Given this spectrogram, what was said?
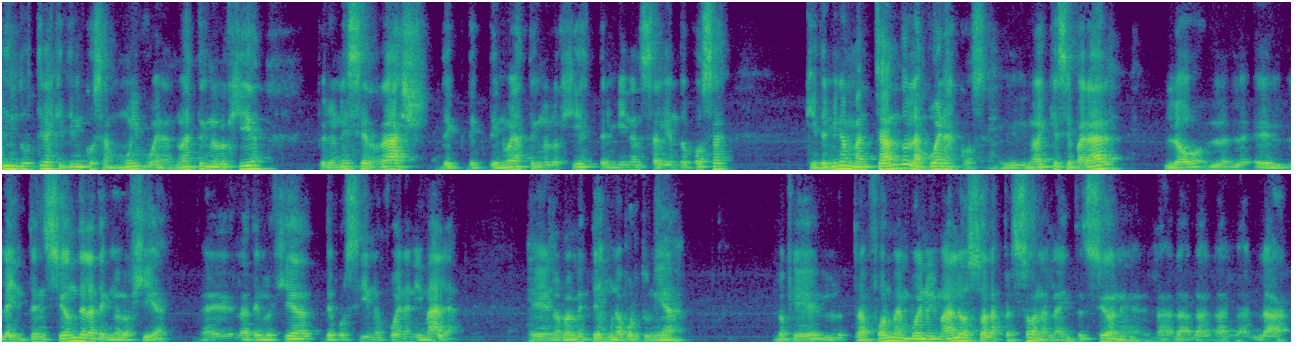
hay industrias que tienen cosas muy buenas, nuevas tecnologías, pero en ese rush de, de, de, nuevas tecnologías terminan saliendo cosas que terminan manchando las buenas cosas. Y no hay que separar lo, la, la, intención de la tecnología. Eh, la tecnología de por sí no es buena ni mala. Eh, normalmente es una oportunidad. Lo que transforma en bueno y malo son las personas, las intenciones, la, la, la,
